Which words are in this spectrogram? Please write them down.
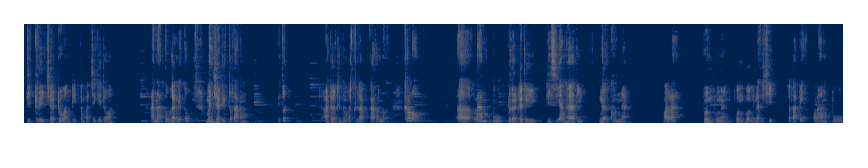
di gereja doang di tempat CG doang? Anak Tuhan itu menjadi terang. Itu adalah di tempat gelap. Karena kalau eh, lampu berada di di siang hari nggak guna. Malah buang-buangan buang-buang energi. Tetapi lampu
